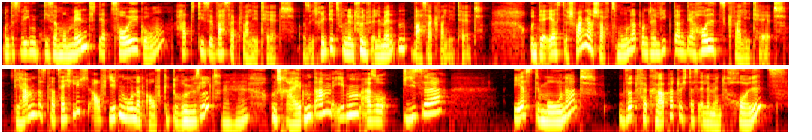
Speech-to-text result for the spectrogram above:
Und deswegen dieser Moment der Zeugung hat diese Wasserqualität. Also ich rede jetzt von den fünf Elementen Wasserqualität. Und der erste Schwangerschaftsmonat unterliegt dann der Holzqualität. Die haben das tatsächlich auf jeden Monat aufgedröselt mhm. und schreiben dann eben, also dieser erste Monat wird verkörpert durch das Element Holz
